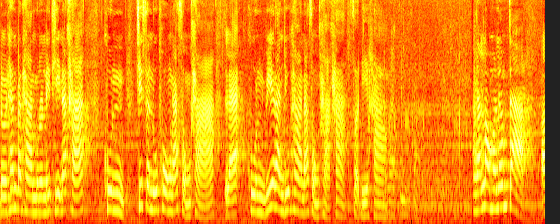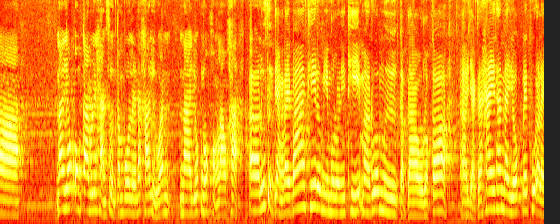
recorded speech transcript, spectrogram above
โดยท่านประธานมูลนิธินะคะ คุณชิสนุพงษ์ณสงขลาและคุณวิรัญยุพาณสงขลาค่ะ สวัสดีค่ะงั้นเรามาเริ่มจากอ่านายกองค์การบริหารส่วนตำบลเลยนะคะ หรือว่านายกนกของเราค่ะอ่ารู้สึกอย่างไรบ้างที่เรามีมูลนิธิมาร่วมมือกับเรา แล้วก็อ่าอยากจะให้ท่านนายกได้พูดอะไร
